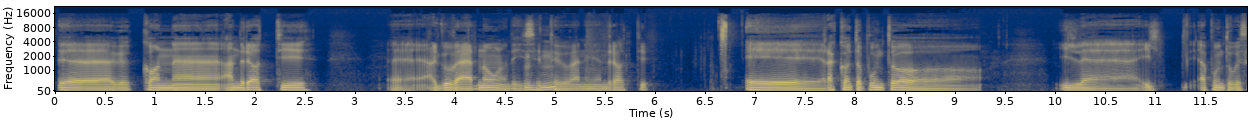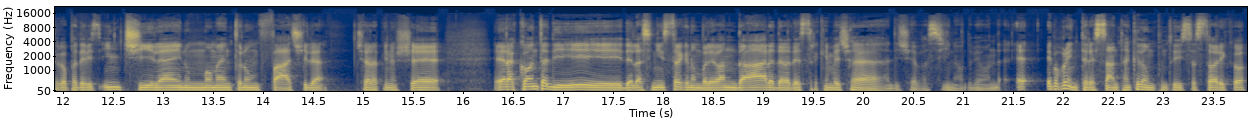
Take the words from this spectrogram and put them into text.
eh, con eh, Andreotti eh, al governo, uno dei sette governi di Andreotti, e racconta appunto il, il- appunto questa Coppa Davis in Cile in un momento non facile. C'era Pinochet e racconta di- della sinistra che non voleva andare, della destra che invece diceva sì, no, dobbiamo andare. È, è proprio interessante anche da un punto di vista storico.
